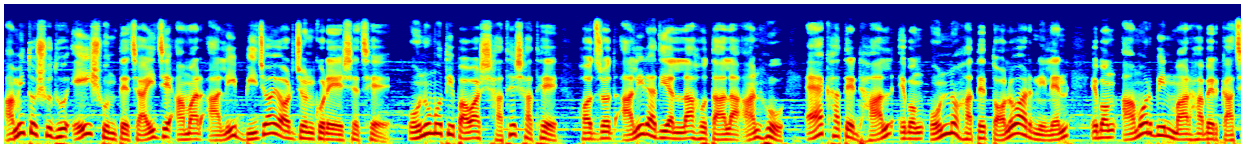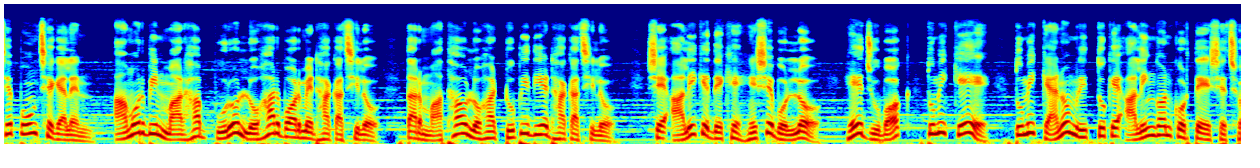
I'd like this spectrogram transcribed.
আমি তো শুধু এই শুনতে চাই যে আমার আলী বিজয় অর্জন করে এসেছে। অনুমতি পাওয়ার সাথে সাথে হজরত আলী রাদিয়াল্লাহ তালা আনহু এক হাতে ঢাল এবং অন্য হাতে তলোয়ার নিলেন এবং আমর বিন মারহাবের কাছে পৌঁছে গেলেন। আমর বিন মারহাব পুরো লোহার বর্মে ঢাকা ছিল, তার মাথাও লোহার টুপি দিয়ে ঢাকা ছিল। সে আলীকে দেখে হেসে বলল, হে যুবক, তুমি কে? তুমি কেন মৃত্যুকে আলিঙ্গন করতে এসেছ?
